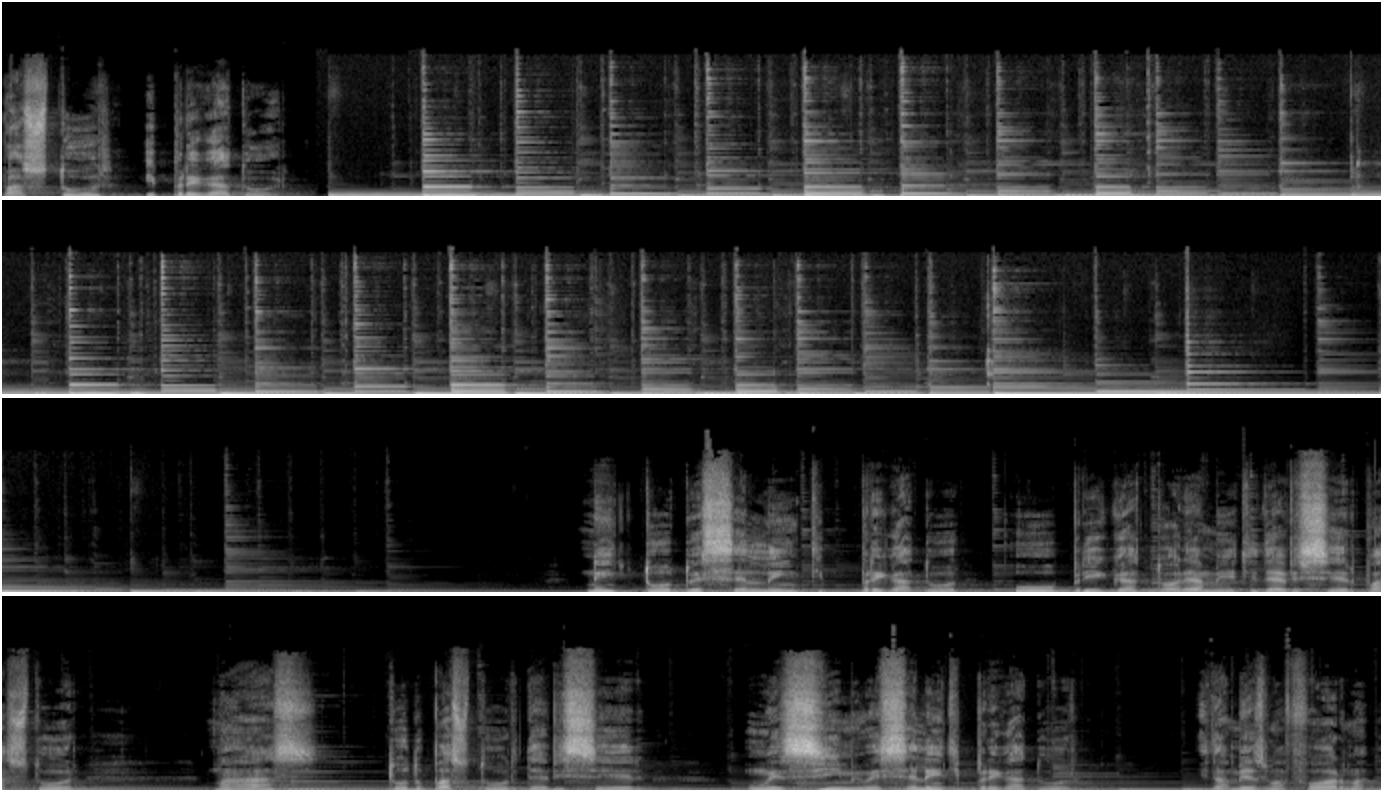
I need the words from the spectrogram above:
Pastor e pregador. Nem todo excelente pregador obrigatoriamente deve ser pastor, mas todo pastor deve ser um exímio, excelente pregador. E da mesma forma,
